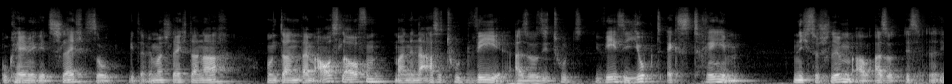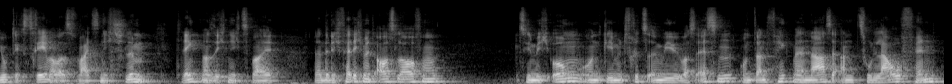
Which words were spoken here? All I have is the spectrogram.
okay, mir geht's schlecht, so geht dann immer schlecht danach. Und dann beim Auslaufen, meine Nase tut weh. Also sie tut weh, sie juckt extrem. Nicht so schlimm, aber, also es juckt extrem, aber es war jetzt nicht schlimm. Da denkt man sich nichts bei. Dann bin ich fertig mit Auslaufen, ziehe mich um und gehe mit Fritz irgendwie was essen und dann fängt meine Nase an zu laufen.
